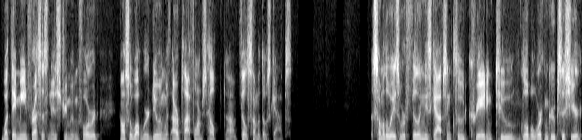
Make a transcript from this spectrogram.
what they mean for us as an industry moving forward. And also, what we're doing with our platforms to help um, fill some of those gaps. Some of the ways we're filling these gaps include creating two global working groups this year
